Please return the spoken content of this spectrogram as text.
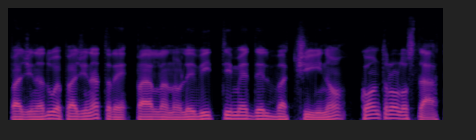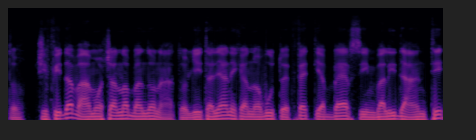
Pagina 2, pagina 3 parlano le vittime del vaccino contro lo Stato. Ci fidavamo, ci hanno abbandonato. Gli italiani che hanno avuto effetti avversi invalidanti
